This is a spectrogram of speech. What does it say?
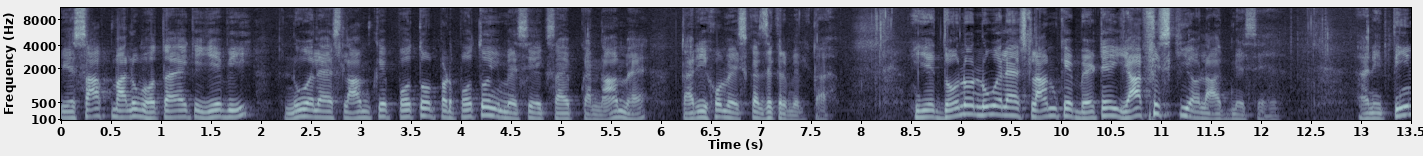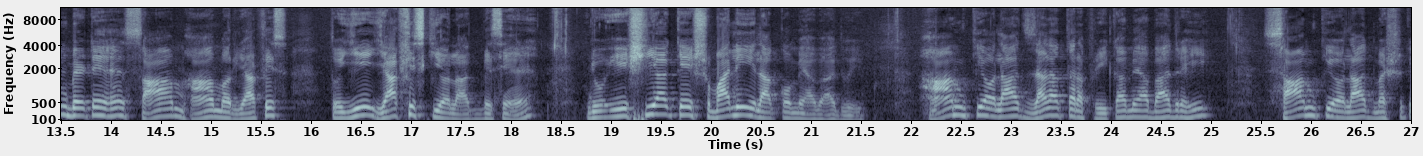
یہ صاف معلوم ہوتا ہے کہ یہ بھی نو علیہ السلام کے پوتوں پڑ پوتوں ہی میں سے ایک صاحب کا نام ہے۔ تاریخوں میں اس کا ذکر ملتا ہے۔ یہ دونوں نو علیہ السلام کے بیٹے یافس کی اولاد میں سے ہیں۔ یعنی تین بیٹے ہیں، سام، حام اور یافس تو یہ یافس کی اولاد میں سے ہیں، جو ایشیا کے شمالی علاقوں میں آباد ہوئی۔ حام کی اولاد زیادہ تر افریقہ میں آباد رہی۔ سام کی اولاد مشرق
